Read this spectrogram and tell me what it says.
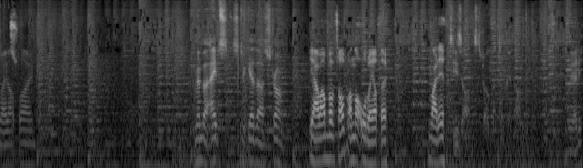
Wait offline. Remember, apes together strong. Yeah, I'm, I'm up top. I'm not all the way up, though. I'm right here. He's on strong. That's okay. On. We ready?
